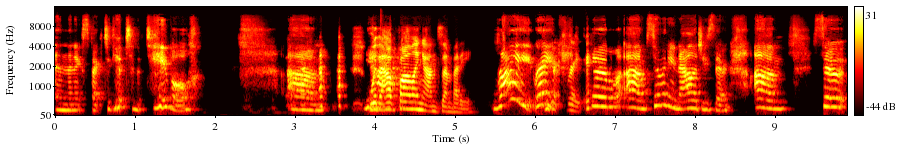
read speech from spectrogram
and then expect to get to the table um, without falling on somebody Right, right. right. So, um, so many analogies there. Um, so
